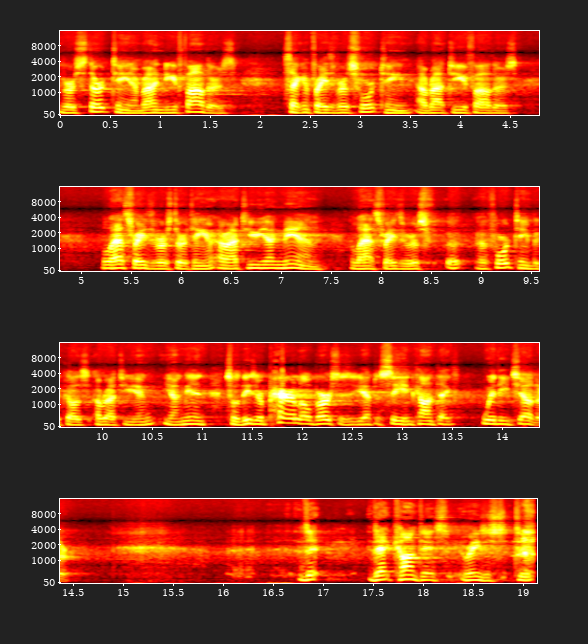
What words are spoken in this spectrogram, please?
verse 13, I'm writing to you, fathers. Second phrase of verse 14, I write to you, fathers. The last phrase of verse 13, I write to you, young men. The last phrase of verse uh, 14, because I write to you, young, young men. So these are parallel verses that you have to see in context with each other. That context brings us to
